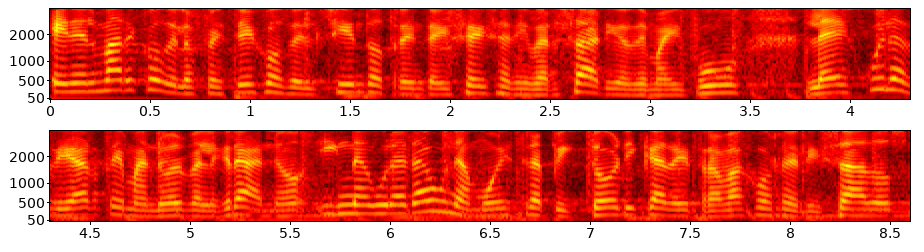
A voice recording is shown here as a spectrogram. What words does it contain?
En el marco de los festejos del 136 aniversario de Maipú, la Escuela de Arte Manuel Belgrano inaugurará una muestra pictórica de trabajos realizados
